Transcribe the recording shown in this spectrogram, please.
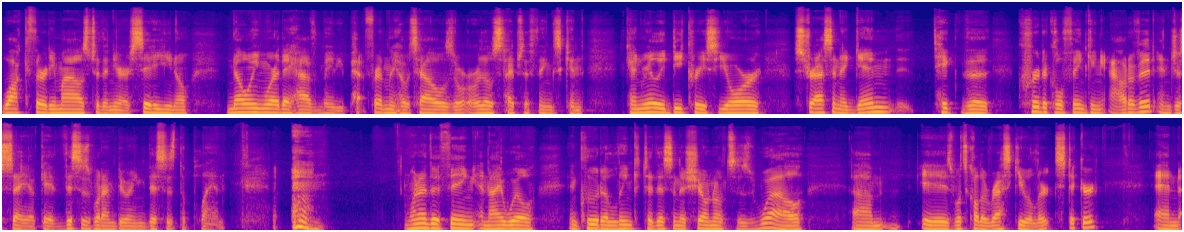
walk 30 miles to the nearest city, you know, knowing where they have maybe pet friendly hotels or, or those types of things can can really decrease your stress and again take the critical thinking out of it and just say okay this is what i'm doing this is the plan. One other thing and i will include a link to this in the show notes as well um, is what's called a rescue alert sticker. And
